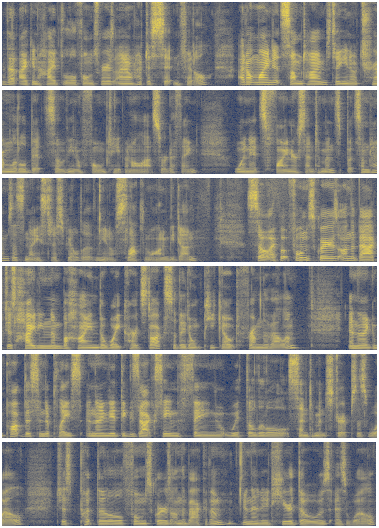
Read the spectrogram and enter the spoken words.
that I can hide the little foam squares and I don't have to sit and fiddle. I don't mind it sometimes to, you know, trim little bits of, you know, foam tape and all that sort of thing when it's finer sentiments, but sometimes it's nice to just be able to, you know, slap them on and be done. So I put foam squares on the back, just hiding them behind the white cardstock so they don't peek out from the vellum. And then I can pop this into place and then I did the exact same thing with the little sentiment strips as well. Just put the little foam squares on the back of them and then adhered those as well.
